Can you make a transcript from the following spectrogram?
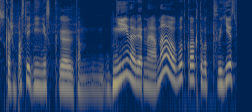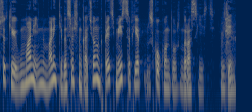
скажем, последние несколько там, дней, наверное, она вот как-то вот ест все-таки маленький, ну, маленький достаточно котенок, 5 месяцев. Я... Сколько он должен раз есть в день?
